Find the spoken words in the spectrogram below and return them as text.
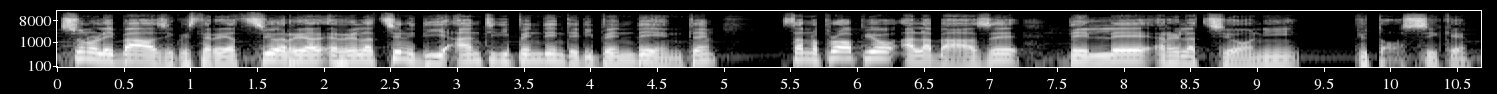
sono le basi, queste reazio- re- relazioni di antidipendente e dipendente stanno proprio alla base delle relazioni più tossiche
